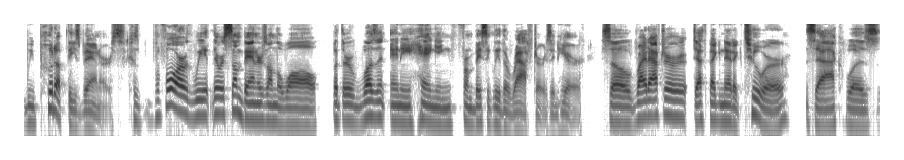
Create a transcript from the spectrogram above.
we put up these banners because before we there were some banners on the wall, but there wasn't any hanging from basically the rafters in here. So right after Death Magnetic tour, Zach was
